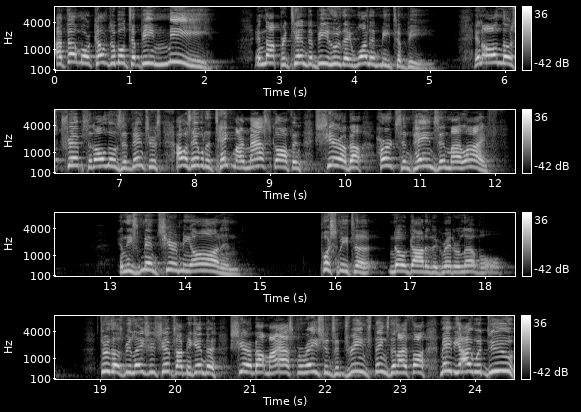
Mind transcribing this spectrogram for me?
I felt more comfortable to be me and not pretend to be who they wanted me to be. And on those trips and on those adventures, I was able to take my mask off and share about hurts and pains in my life. And these men cheered me on and pushed me to know God at a greater level. Through those relationships, I began to share about my aspirations and dreams, things that I thought maybe I would do,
